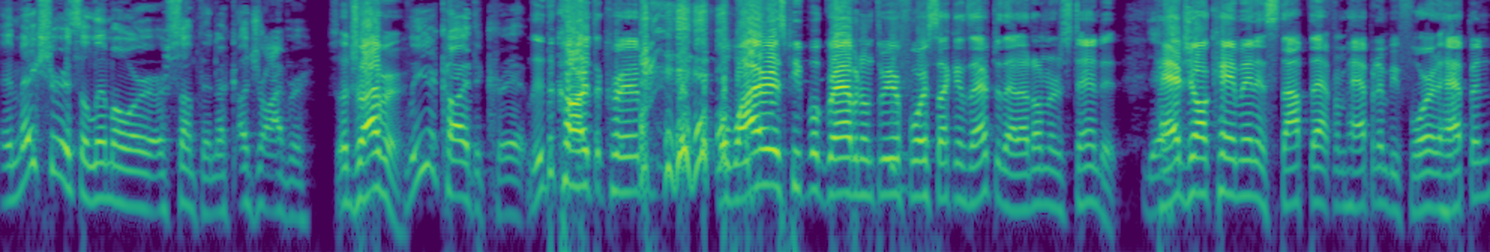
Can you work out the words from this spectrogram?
And make sure it's a limo or, or something, a, a driver. So, a driver, Leave your car at the crib. leave the car at the crib. but why is people grabbing them three or four seconds after that? I don't understand it. Yeah. Had y'all came in and stopped that from happening before it happened,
